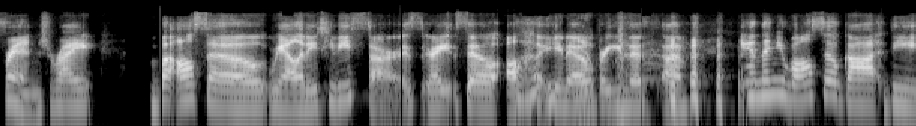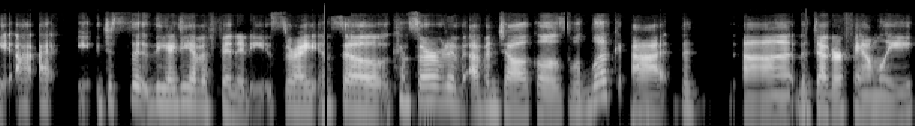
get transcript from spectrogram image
fringe, right? But also reality TV stars, right? So, all you know, yep. bringing this, um, and then you've also got the I, just the, the idea of affinities, right? And so, conservative evangelicals would look at the uh, the Duggar family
